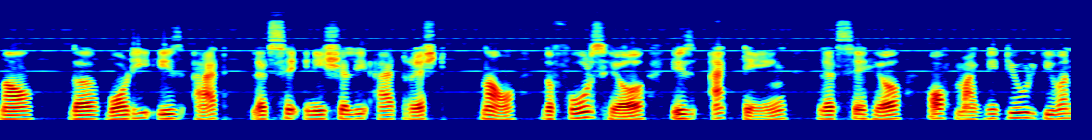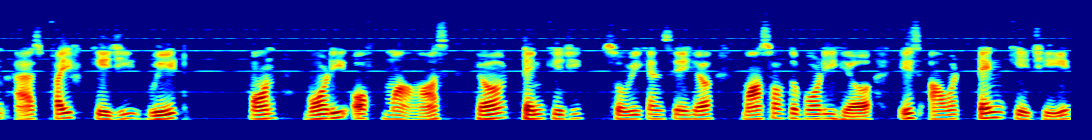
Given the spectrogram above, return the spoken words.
now the body is at let's say initially at rest. Now the force here is acting let's say here of magnitude given as 5 kg weight on body of mass here 10 kg. So we can say here mass of the body here is our 10 kg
